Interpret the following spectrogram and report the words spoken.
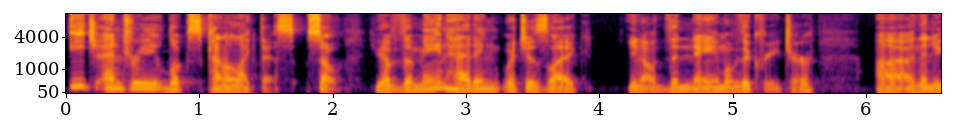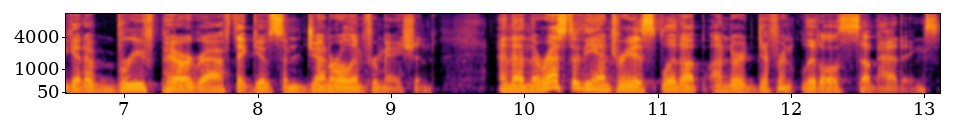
each entry looks kind of like this. So you have the main heading, which is like, you know, the name of the creature. Uh, and then you get a brief paragraph that gives some general information. And then the rest of the entry is split up under different little subheadings.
